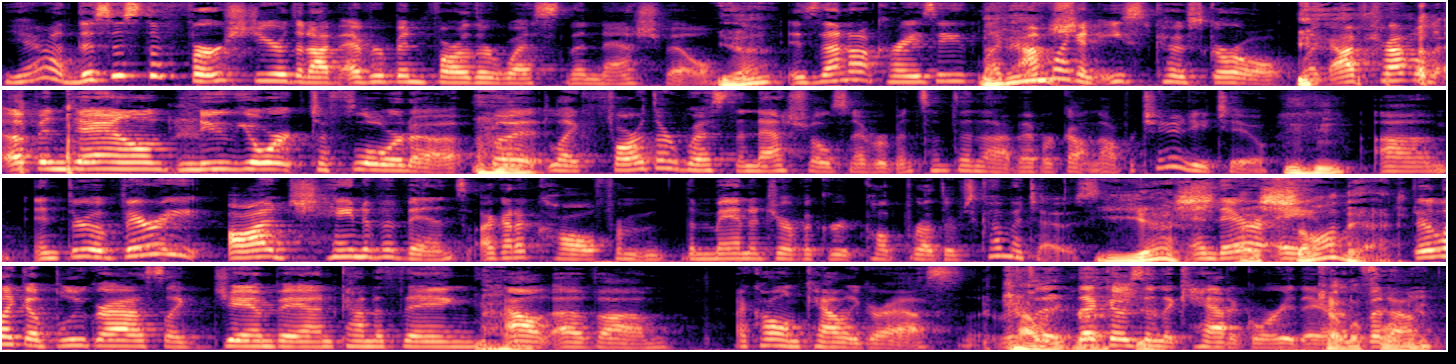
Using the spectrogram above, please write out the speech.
Yeah, this is the first year that I've ever been farther west than Nashville. Yeah? Is that not crazy? Like I'm like an East Coast girl. Like I've traveled up and down New York to Florida, Uh-huh. but like farther west than Nashville's never been something that I've ever gotten the opportunity to. Mm-hmm. Um, and through a very odd chain of events, I got a call from the manager of a group called Brothers Comatose. Yes, and they're I a- saw that. They're like a bluegrass like jam band kind of thing Uh-huh. out of um I call them Cali grass. Cali that goes yeah. in the category there. California, But um,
